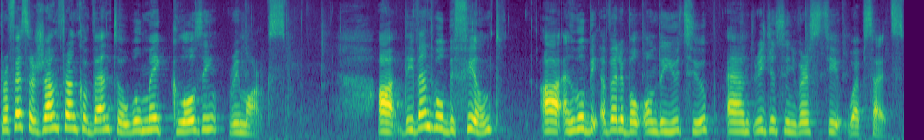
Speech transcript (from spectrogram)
Professor Gianfranco Vento will make closing remarks. Uh, the event will be filmed uh, and will be available on the YouTube and Regent's University websites.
